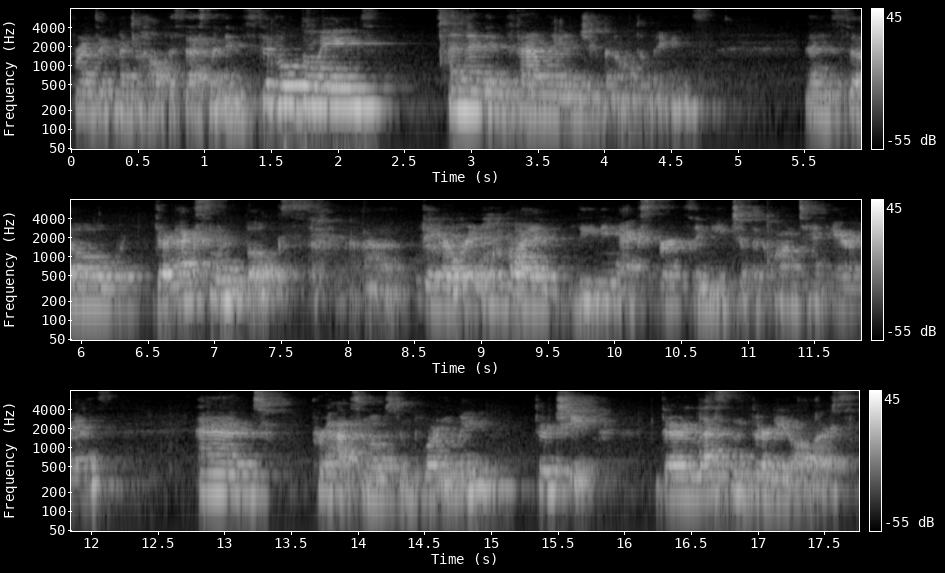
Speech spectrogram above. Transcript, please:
forensic mental health assessment in civil domains, and then in family and juvenile domains. And so they're excellent books. Uh, they are written by leading experts in each of the content areas. And perhaps most importantly, they're cheap. They're less than $30.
